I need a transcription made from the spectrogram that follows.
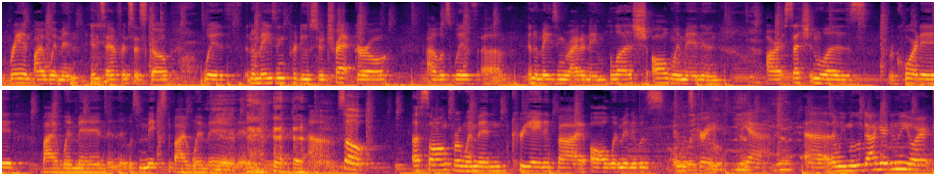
ran by women in San Francisco with an amazing producer, Track Girl. I was with um, an amazing writer named Blush, all women, and our session was recorded by women and it was mixed by women. And, um, so a song for women created by all women. It was All it was great. through. Yeah, Yeah. yeah. Uh, then we moved out here to New York,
